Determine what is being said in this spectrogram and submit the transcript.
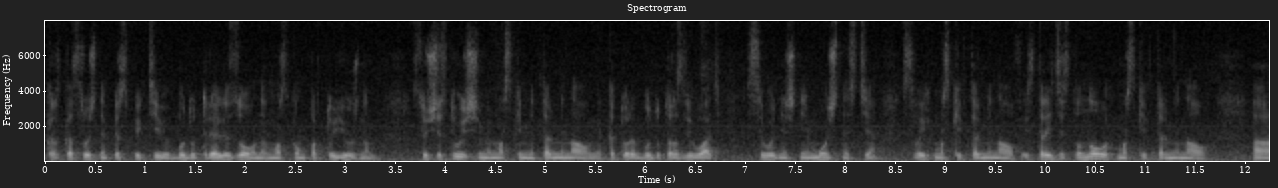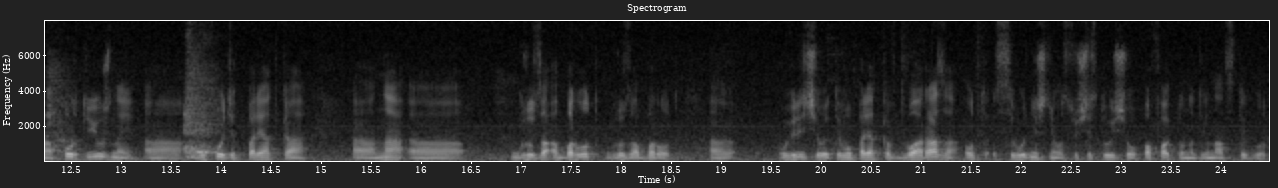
в краткосрочной перспективе будут реализованы в морском порту Южном существующими морскими терминалами, которые будут развивать сегодняшние мощности своих морских терминалов и строительство новых морских терминалов, э, порт Южный э, выходит порядка э, на грузооборот, грузооборот увеличивает его порядка в два раза от сегодняшнего существующего по факту на 2012 год.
